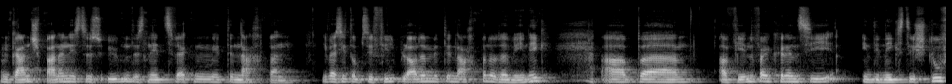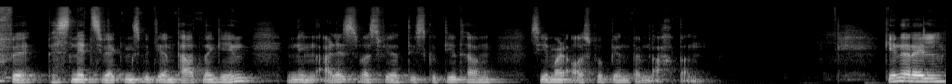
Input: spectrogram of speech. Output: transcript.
Und ganz spannend ist das Üben des Netzwerken mit den Nachbarn. Ich weiß nicht, ob Sie viel plaudern mit den Nachbarn oder wenig, aber auf jeden Fall können Sie in die nächste Stufe des Netzwerkens mit Ihrem Partner gehen, indem alles, was wir diskutiert haben, Sie mal ausprobieren beim Nachbarn. Generell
